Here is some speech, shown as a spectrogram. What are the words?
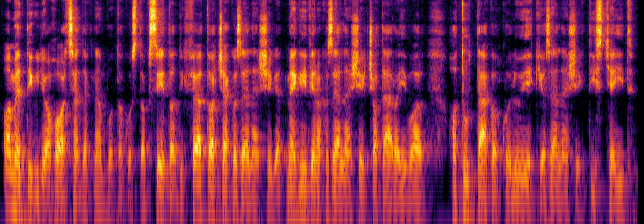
ameddig ugye a harcrendek nem bontakoztak szét, addig feltartsák az ellenséget, megvívjanak az ellenség csatáraival, ha tudták, akkor lőjék ki az ellenség tisztjeit,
